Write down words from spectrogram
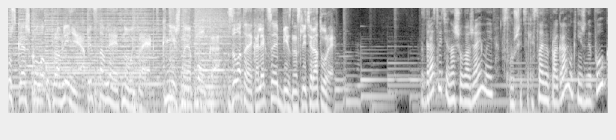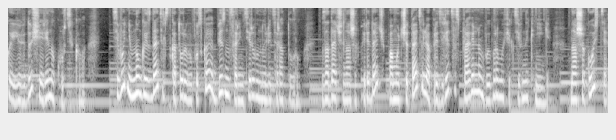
Русская школа управления представляет новый проект «Книжная полка». Золотая коллекция бизнес-литературы. Здравствуйте, наши уважаемые слушатели. С вами программа «Книжная полка» и ее ведущая Ирина Куртикова. Сегодня много издательств, которые выпускают бизнес-ориентированную литературу. Задача наших передач – помочь читателю определиться с правильным выбором эффективной книги. Наши гости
